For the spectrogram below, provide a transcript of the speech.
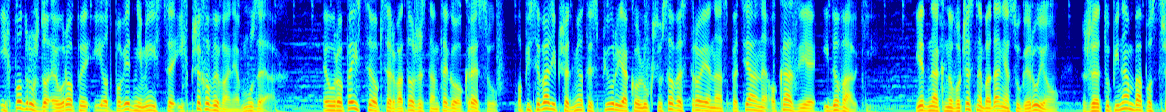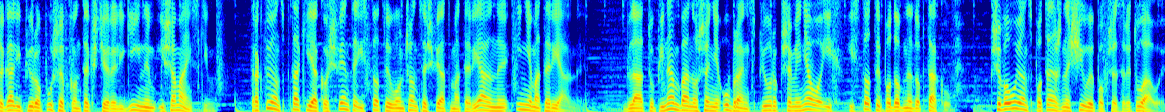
ich podróż do Europy i odpowiednie miejsce ich przechowywania w muzeach. Europejscy obserwatorzy z tamtego okresu opisywali przedmioty z piór jako luksusowe stroje na specjalne okazje i do walki. Jednak nowoczesne badania sugerują, że Tupinamba postrzegali pióropusze w kontekście religijnym i szamańskim, traktując ptaki jako święte istoty łączące świat materialny i niematerialny. Dla Tupinamba noszenie ubrań z piór przemieniało ich w istoty podobne do ptaków, przywołując potężne siły poprzez rytuały.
